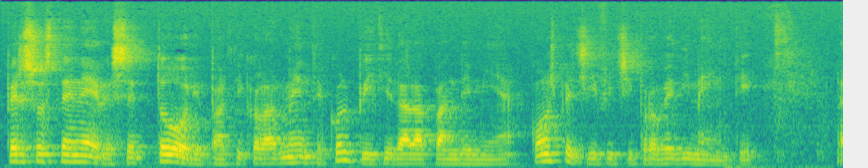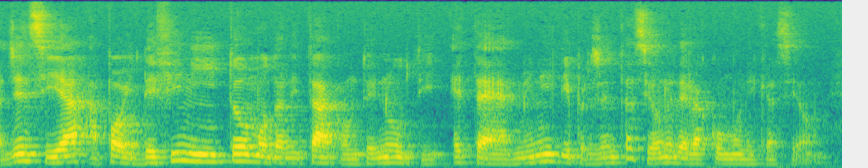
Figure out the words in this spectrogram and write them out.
per sostenere settori particolarmente colpiti dalla pandemia con specifici provvedimenti. L'Agenzia ha poi definito modalità, contenuti e termini di presentazione della comunicazione.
